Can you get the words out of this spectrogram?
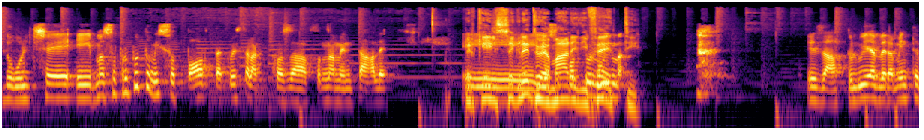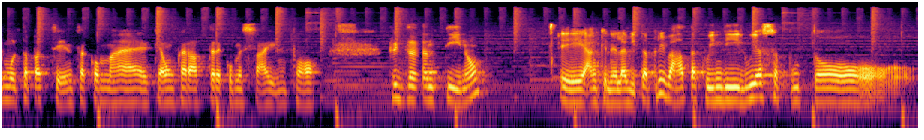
dolce, e, ma soprattutto mi sopporta, questa è la cosa fondamentale. Perché e il segreto è amare i difetti. Lui, esatto, lui ha veramente molta pazienza con me, che ha un carattere, come sai, un po' frizzantino e anche nella vita privata, quindi lui ha saputo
